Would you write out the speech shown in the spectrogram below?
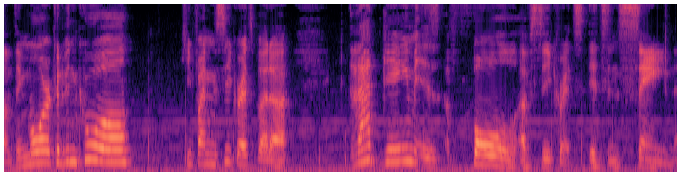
Something more could have been cool. Keep finding secrets, but, uh, that game is full of secrets. It's insane.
